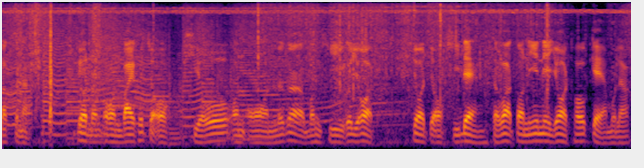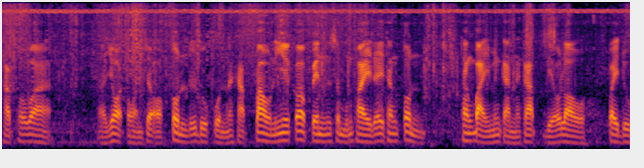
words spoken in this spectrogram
ลักษณะยอดอ่อนๆใบเขาจะออกเขียวอ่อนๆแล้วก็บางทีก็ยอดยอดจะออกสีแดง แต่ว่าตอนนี้เนี่ยยอดเขาแก่หมดแล้วครับ เพราะว่าอ่ายอดอ่อนจะออกต้นฤดูฝนนะครับ เป้านี้ก็เป็นสมุนไพรได้ทั้งต้นทั้งใบเหมือนกันนะครับ เดี๋ยวเราไปดู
